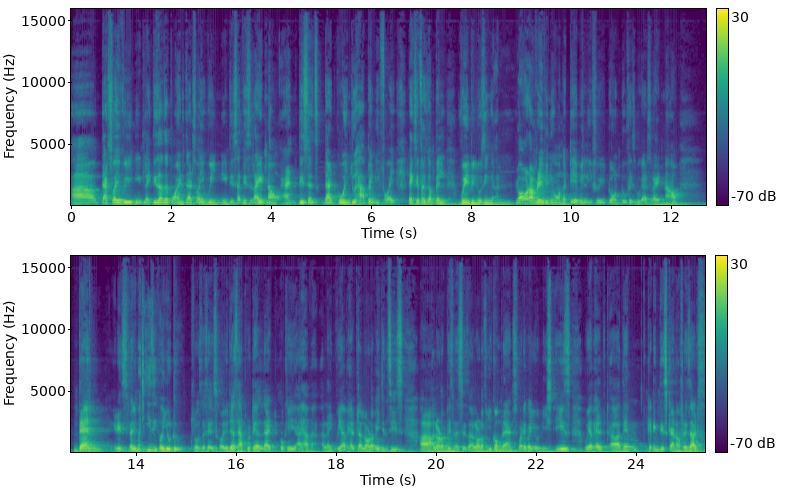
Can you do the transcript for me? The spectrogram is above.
uh, that's why we need like these are the points that's why we need the service right now. And this is that going to happen if i like say for example we'll be losing a lot of revenue on the table if we don't do facebook ads right now. Then it is very much easy for you to close the sales call. You just have to tell that okay i have like we have helped a lot of agencies uh, a lot of businesses a lot of e-com brands whatever your niche is we have helped uh, them getting these kind of results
